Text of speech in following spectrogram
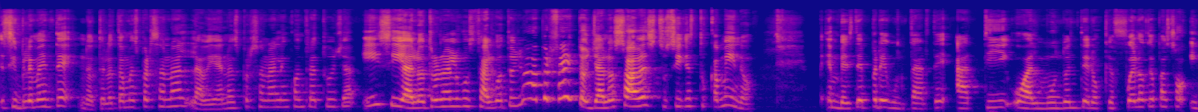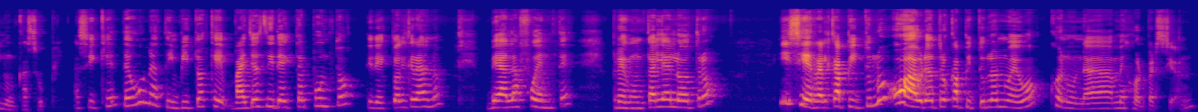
simplemente no te lo tomes personal, la vida no es personal en contra tuya y si al otro no le gusta algo tuyo, ah, perfecto, ya lo sabes, tú sigues tu camino. En vez de preguntarte a ti o al mundo entero qué fue lo que pasó y nunca supe. Así que de una te invito a que vayas directo al punto, directo al grano, ve a la fuente, pregúntale al otro y cierra el capítulo o abre otro capítulo nuevo con una mejor versión.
